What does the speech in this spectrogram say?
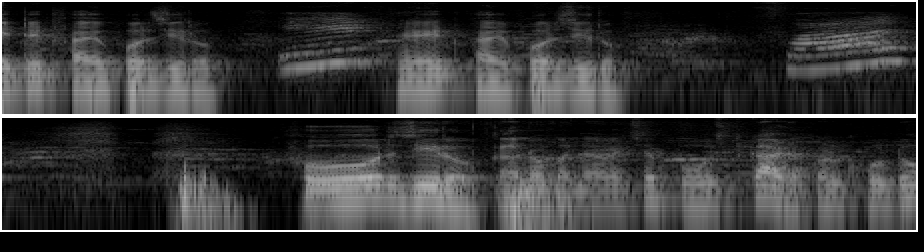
eight eight five four zero 8 eight five four zero 5 four zero કાનો બનાવે છે? પોસ્ટ કાર્ડ પણ ખોટું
